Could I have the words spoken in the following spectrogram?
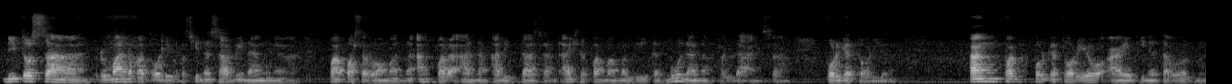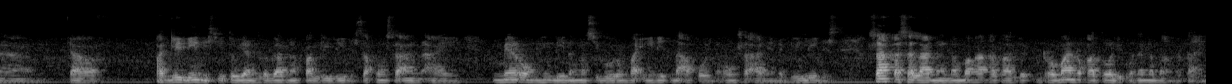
Dito sa Romano Katoliko, sinasabi ng ah, Papa sa Roma na ang paraan ng kaligtasan ay sa pamamagitan muna ng pagdaan sa purgatorio. Ang pagpurgatorio ay tinatawag na ah, paglilinis. Ito yan, lugar ng paglilinis sa kung saan ay merong hindi naman siguro mainit na apoy na kung saan ay naglilinis sa kasalanan ng mga Katolik, Romano Katoliko na namamatay.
